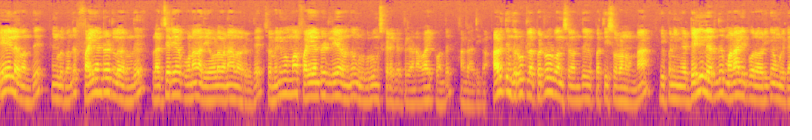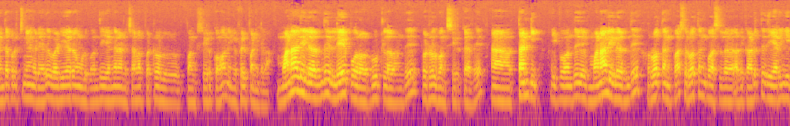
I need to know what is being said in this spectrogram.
லேல வந்து உங்களுக்கு வந்து ஃபைவ் ஹண்ட்ரட்ல இருந்து லக்ஸரியாக போனால் அது எவ்வளோ வேணால் வேணாலும் இருக்குது. ஸோ மினிமமாக ஃபைவ் ஹண்ட்ரட்லேயே வந்து உங்களுக்கு ரூம்ஸ் கிடைக்கிறதுக்கான வாய்ப்பு வந்து அங்கே அதிகம். அடுத்து இந்த ரூட்டில் பெட்ரோல் பங்க்ஸை வந்து பற்றி சொல்லணும்னா இப்போ நீங்கள் டெல்லியிலேருந்து மணாலி போகிற வரைக்கும் உங்களுக்கு எந்த பிரச்சனையும் கிடையாது. வழியார உங்களுக்கு வந்து எங்கே நினச்சாலும் பெட்ரோல் பங்க்ஸ் இருக்கும். நீங்கள் ஃபில் பண்ணிக்கலாம். மணாலியிலேருந்து லே போகிற ரூட்டில் வந்து பெட்ரோல் பங்க்ஸ் இருக்காது. தண்டி. இப்போ வந்து மணாலியிலேருந்து ரோத்தங் பாஸ். ரோத்தங் பாஸில் அதுக்கு அடுத்தது இறங்கி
